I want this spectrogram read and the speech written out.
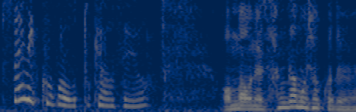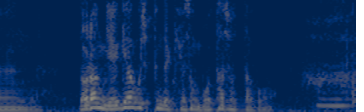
쌤이 그걸 어떻게 아세요? 엄마 오늘 상담 오셨거든. 너랑 얘기하고 싶은데 계속 못 하셨다고. 아,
